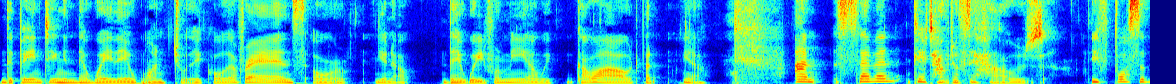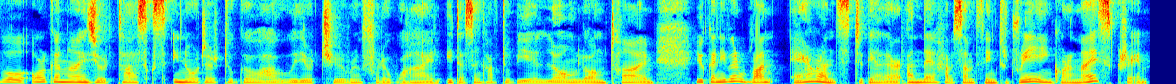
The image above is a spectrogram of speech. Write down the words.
the painting in the way they want to. They call their friends or, you know, they wait for me and we go out, but, you know. And seven, get out of the house if possible, organize your tasks in order to go out with your children for a while. It doesn't have to be a long, long time. You can even run errands together and then have something to drink or an ice cream.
